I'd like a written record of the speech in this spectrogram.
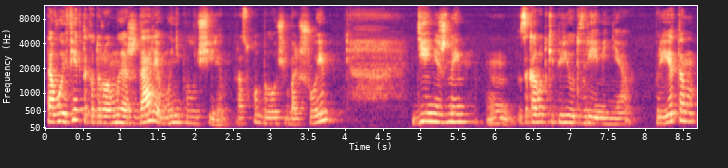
того эффекта, которого мы ожидали, мы не получили. Расход был очень большой, денежный, за короткий период времени. При этом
